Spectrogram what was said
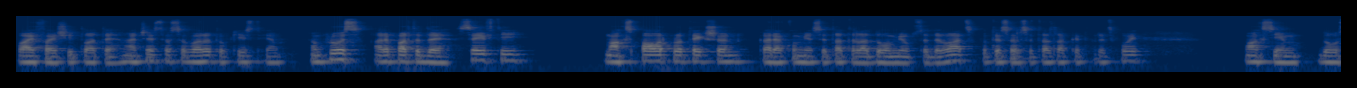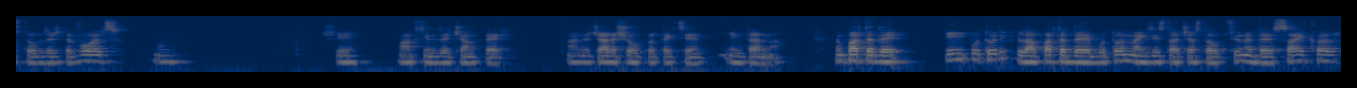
Wi-Fi și toate acestea. O să vă arăt o chestie. În plus, are parte de safety, max power protection, care acum e setată la 2800 de W, puteți să-l setați la cât vreți voi, maxim 280 de volts și maxim 10 amperi. Deci are și o protecție internă. În partea de inputuri. La partea de buton mai există această opțiune de cycle.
